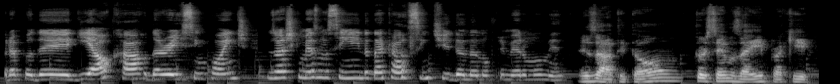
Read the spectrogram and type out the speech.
para poder guiar o carro da Racing Point. Mas eu acho que mesmo assim ainda dá aquela sentida né, no primeiro momento. Exato, então torcemos aí para que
